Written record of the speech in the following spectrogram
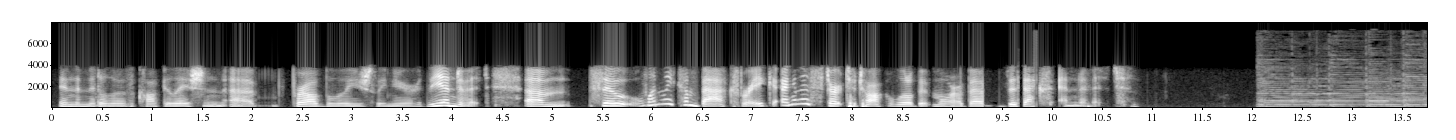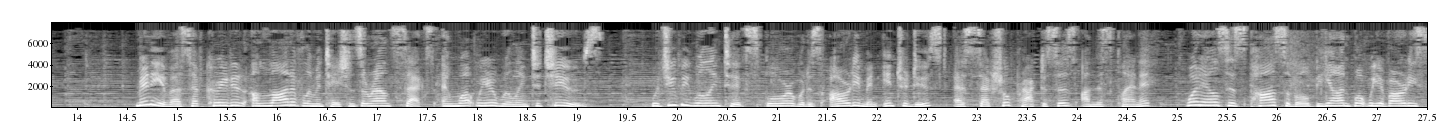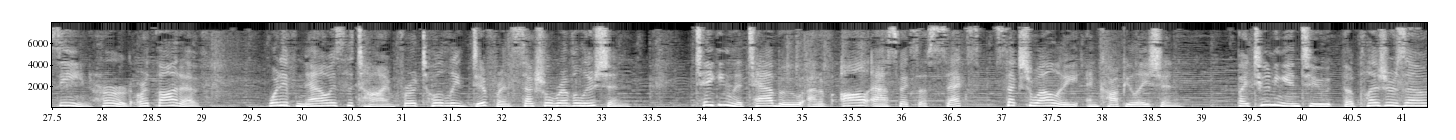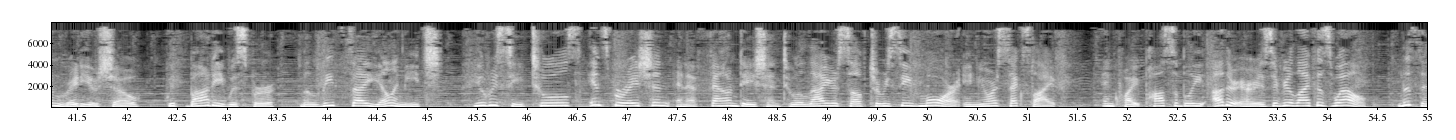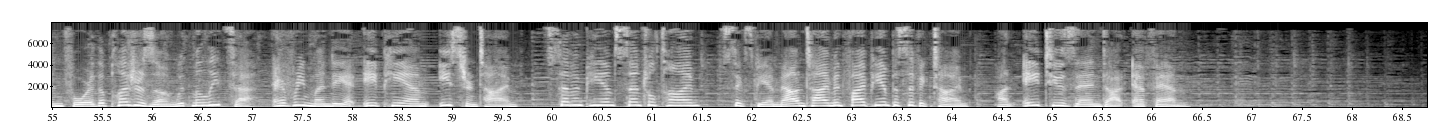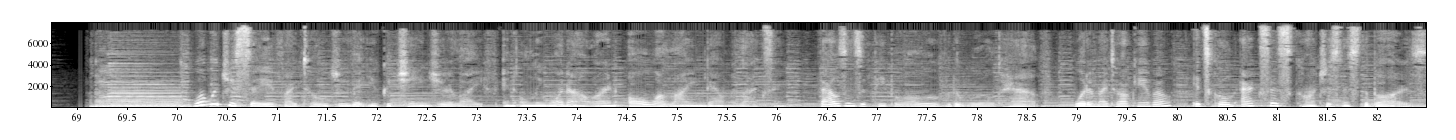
in the middle of copulation, uh, probably usually near the end of it. Um, so when we come back break, I'm going to start to talk a little bit more about the sex end of it. Many of us have created a lot of limitations around sex and what we are willing to choose. Would you be willing to explore what has already been introduced as sexual practices on this planet? What else is possible beyond what we have already seen, heard, or thought of? What if now is the time for a totally different sexual revolution? Taking the taboo out of all aspects of sex, sexuality, and copulation. By tuning into the Pleasure Zone radio show with body whisperer Milica Jelenic, you'll receive tools, inspiration, and a foundation to allow yourself to receive more in your sex life and quite possibly other areas of your life as well. Listen for The Pleasure Zone with Milica every Monday at 8 p.m. Eastern Time, 7 p.m. Central Time, 6 p.m. Mountain Time, and 5 p.m. Pacific Time on a2zen.fm. What would you say if I told you that you could change your life in only one hour and all while lying down relaxing? Thousands of people all over the world have. What am I talking about? It's called Access Consciousness The Bars.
